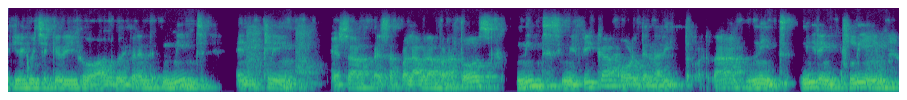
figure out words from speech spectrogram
Aquí escuché que dijo algo diferente. Neat and clean. Esa, esa palabra para todos, neat significa ordenadito, ¿verdad? Neat, neat and clean,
